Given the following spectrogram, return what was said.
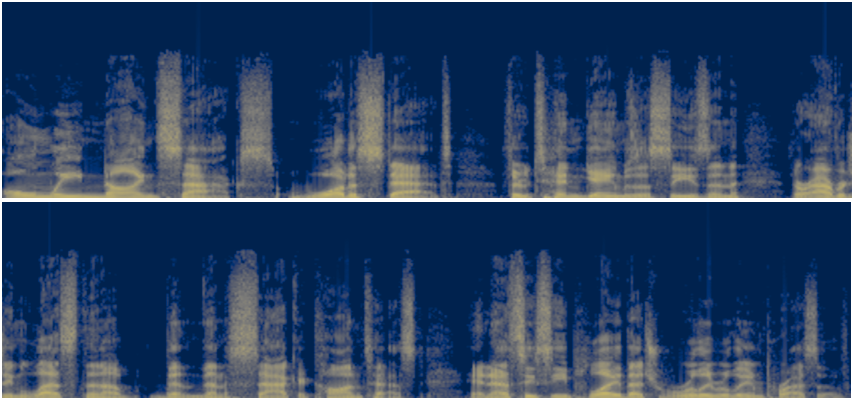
only nine sacks. What a stat! Through 10 games this season, they're averaging less than a than, than a sack a contest. In SEC play, that's really really impressive.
